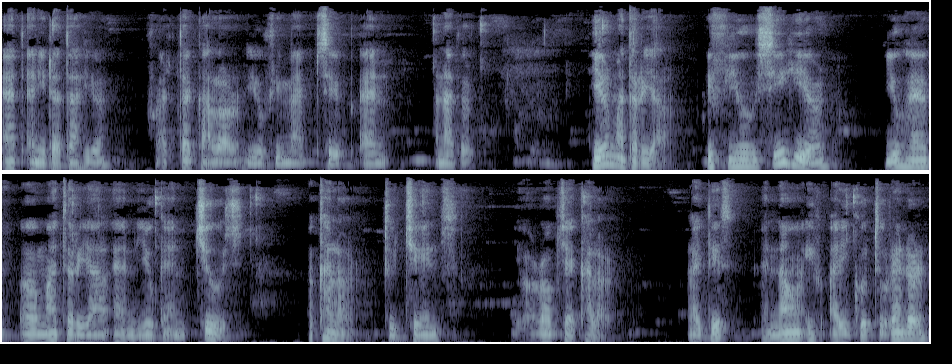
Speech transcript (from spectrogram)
add any data here. Vertex color uv map shape and another. Here material. If you see here you have a material and you can choose a color to change your object color like this. And now if I go to render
